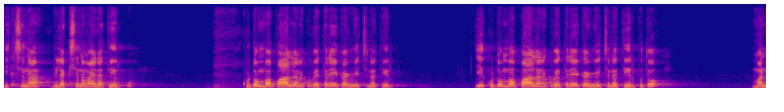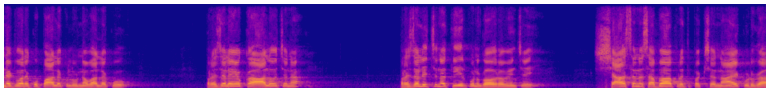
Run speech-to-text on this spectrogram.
ఇచ్చిన విలక్షణమైన తీర్పు కుటుంబ పాలనకు వ్యతిరేకంగా ఇచ్చిన తీర్పు. ఈ కుటుంబ పాలనకు వ్యతిరేకంగా ఇచ్చిన తీర్పుతో మొన్నటి వరకు పాలకులు ఉన్న వాళ్ళకు ప్రజల యొక్క ఆలోచన ప్రజలిచ్చిన తీర్పును గౌరవించి శాసనసభ ప్రతిపక్ష నాయకుడుగా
